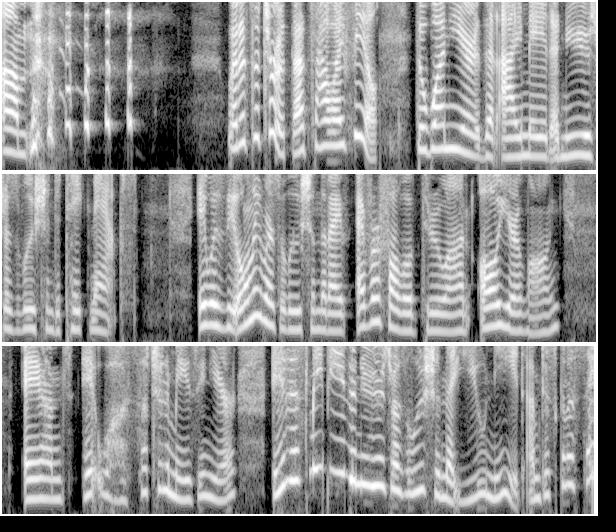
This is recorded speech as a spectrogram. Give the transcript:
Um, but it's the truth. That's how I feel. The one year that I made a New Year's resolution to take naps, it was the only resolution that I've ever followed through on all year long. And it was such an amazing year. Eh, this may be the New Year's resolution that you need. I'm just going to say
